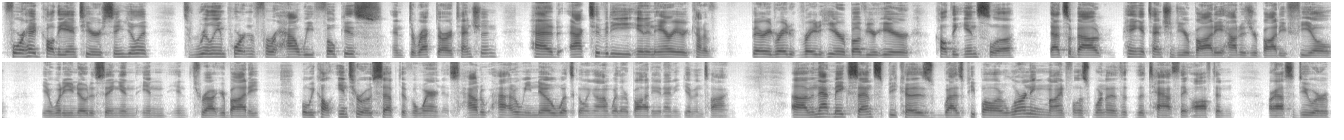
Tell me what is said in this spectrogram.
forehead called the anterior cingulate. It's really important for how we focus and direct our attention. Had activity in an area kind of buried right, right here above your ear called the insula. That's about paying attention to your body. How does your body feel? You know, what are you noticing in, in, in throughout your body? What we call interoceptive awareness. How do, how do we know what's going on with our body at any given time? Um, and that makes sense because as people are learning mindfulness, one of the, the tasks they often are asked to do are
